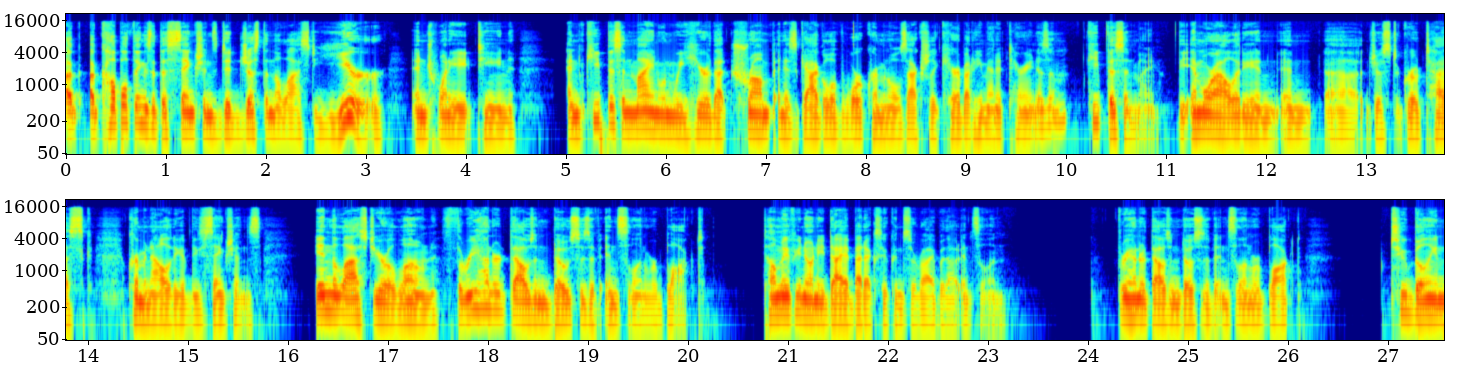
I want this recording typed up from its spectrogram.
A, a couple things that the sanctions did just in the last year in 2018 and keep this in mind when we hear that Trump and his gaggle of war criminals actually care about humanitarianism. Keep this in mind the immorality and, and uh, just grotesque criminality of these sanctions. In the last year alone, 300,000 doses of insulin were blocked. Tell me if you know any diabetics who can survive without insulin. 300,000 doses of insulin were blocked. $2 billion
